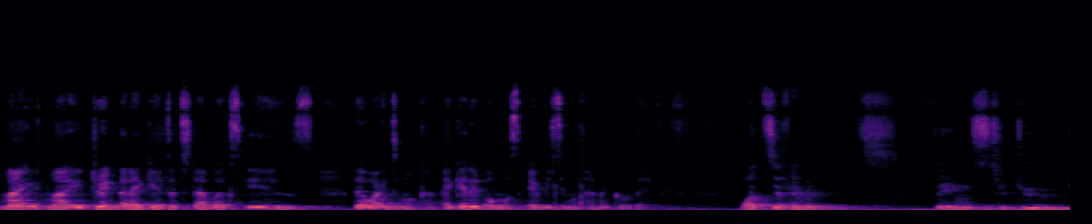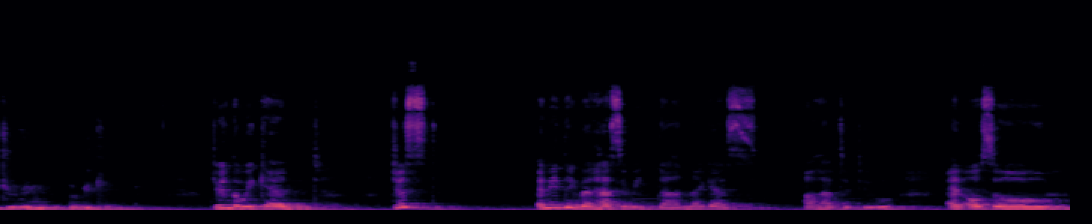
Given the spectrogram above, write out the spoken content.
My my drink that I get at Starbucks is the white mocha. I get it almost every single time I go there. What's your favorite things to do during the weekend? During the weekend, just anything that has to be done, I guess, I'll have to do. And also,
